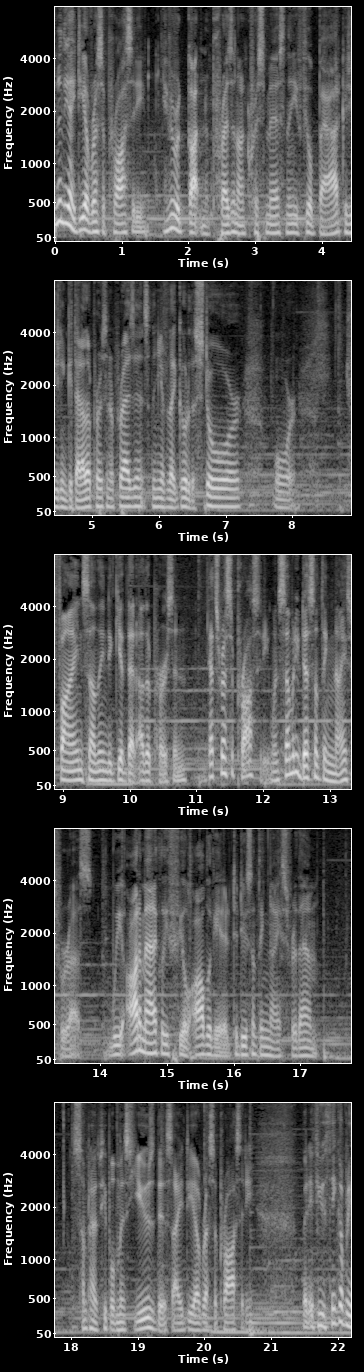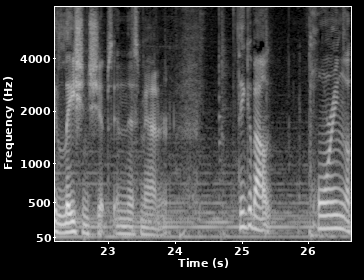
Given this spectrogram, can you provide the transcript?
You know the idea of reciprocity? Have you ever gotten a present on Christmas and then you feel bad because you didn't get that other person a present? So then you have to like go to the store or find something to give that other person. That's reciprocity. When somebody does something nice for us, we automatically feel obligated to do something nice for them. Sometimes people misuse this idea of reciprocity. But if you think of relationships in this manner, think about pouring a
